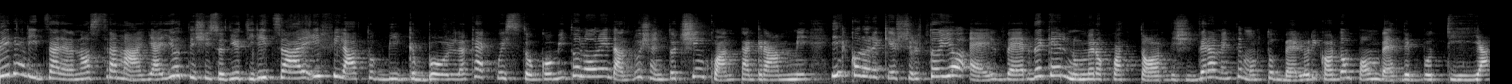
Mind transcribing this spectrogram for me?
per realizzare la nostra maglia io ho deciso di utilizzare il filato big ball che è questo gomitolone da 250 grammi. Il colore che ho scelto io è il verde che è il numero 14 veramente molto bello ricorda un po un verde bottiglia.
